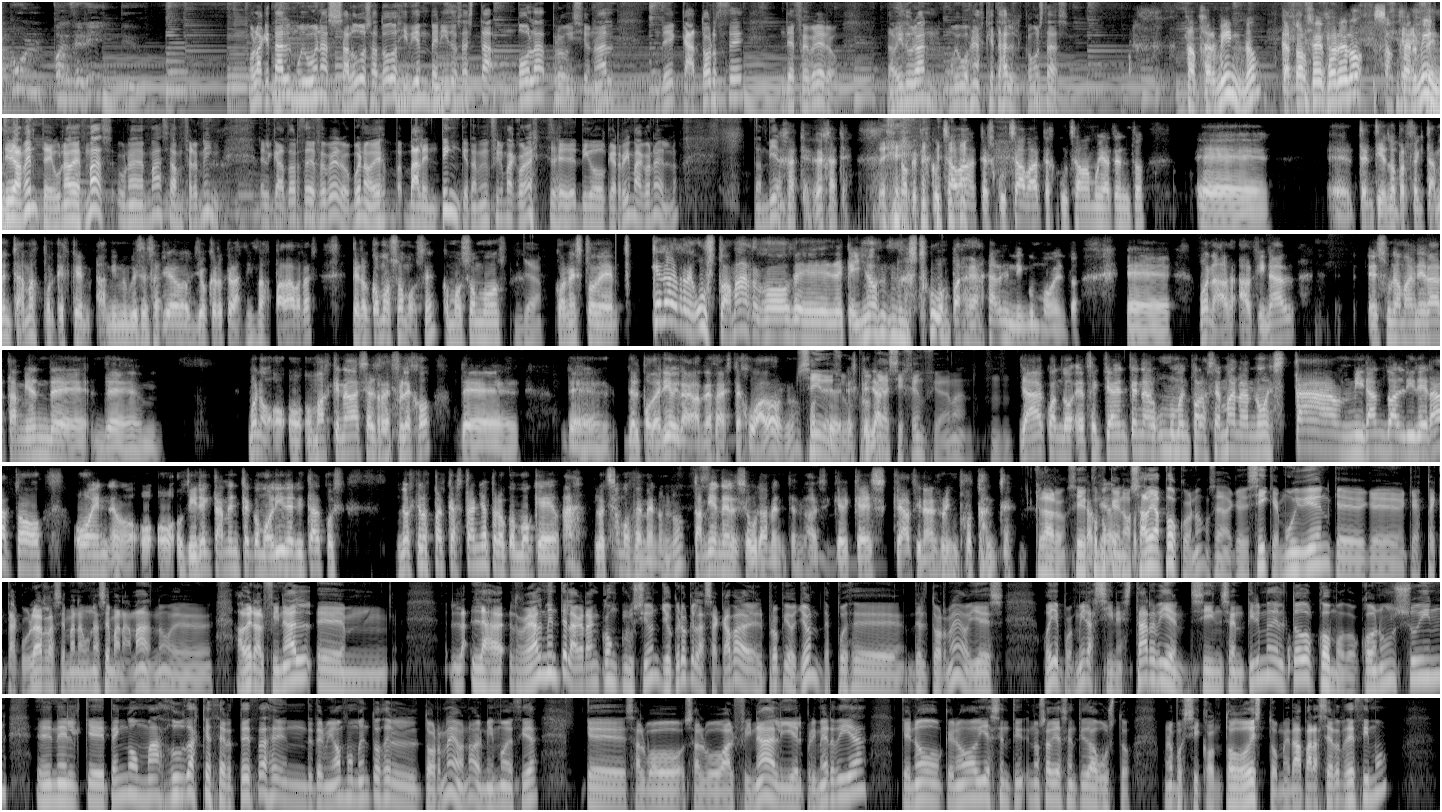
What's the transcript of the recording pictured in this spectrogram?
La culpa es del indio. Hola, ¿qué tal? Muy buenas, saludos a todos y bienvenidos a esta bola provisional de 14 de febrero. David Durán, muy buenas, ¿qué tal? ¿Cómo estás? San Fermín, ¿no? 14 de febrero, San Fermín. Efectivamente, una vez más, una vez más, San Fermín, el 14 de febrero. Bueno, es Valentín, que también firma con él, digo, que rima con él, ¿no? También. Déjate, déjate. No, que te escuchaba, te escuchaba, te escuchaba muy atento eh, eh, te entiendo perfectamente, además, porque es que a mí me hubiesen salido, yo creo que las mismas palabras, pero ¿cómo somos, eh? ¿Cómo somos con esto de queda el regusto amargo de, que yo no estuvo para ganar en ningún momento? Eh, bueno, al, final es una manera también de, bueno, o, más que nada es el reflejo de, del poderío y la grandeza de este jugador, ¿no? Sí, de su propia exigencia, además. Ya cuando efectivamente en algún momento de la semana no está mirando al liderato o, en, o, directamente como líder y tal, pues no es que nos parezca castaña, pero como que ah, lo echamos de menos, ¿no? También él seguramente, ¿no? Así que, que, es que al final es lo importante. Claro, sí, es como que nos sabe a poco, ¿no? O sea, que sí, que muy bien, que, que, espectacular la semana, una semana más, ¿no? Eh, a ver, al final... Eh, la, realmente la gran conclusión yo creo que la sacaba el propio John después del torneo y es, oye, pues mira, sin estar bien, sin sentirme del todo cómodo, con un swing en el que tengo más dudas que certezas en determinados momentos del torneo, ¿no? Él mismo decía que salvo, salvo al final y el primer día que no, que no había sentido, no se había sentido a gusto. Bueno, pues si con todo esto me da para ser décimo,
